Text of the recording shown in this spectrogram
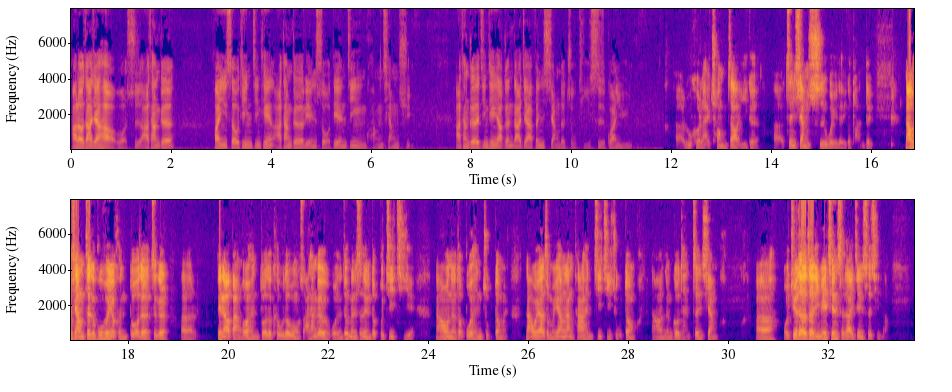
Hello，大家好，我是阿汤哥，欢迎收听今天阿汤哥连锁店经营狂想曲。阿汤哥今天要跟大家分享的主题是关于呃如何来创造一个呃正向思维的一个团队。那我想这个部分有很多的这个呃店老板或很多的客户都问我说：“阿汤哥，我的这个门市人员都不积极，然后呢都不会很主动，哎，那我要怎么样让他很积极主动？”然后能够很正向，呃，我觉得这里面牵扯到一件事情了，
